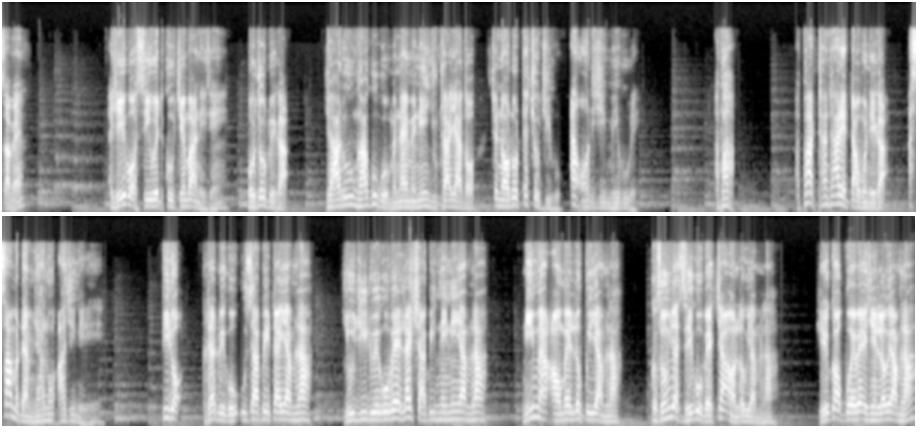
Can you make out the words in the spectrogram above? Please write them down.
စမယ်အရေးပေါ်စီဝေးတစ်ခုကျင်းပနေစဉ်ဗိုလ်ချုပ်တွေကယာဒူး၅ခုကိုမနိုင်မနှင်းယူထားရတော့ကျွန်တော်တို့တက်ချုပ်ကြီးကိုအံ့ဩတကြီးမေးဘူးတယ်အဖအဖထမ်းထားတဲ့တာဝန်တွေကအစမတန်များလွန်အားကြီးနေတယ်ပြီးတော့ဗဒက်တွေကိုဦးစားပေးတိုက်ရမလားယူကြီးတွေကိုပဲလိုက်ရှာပြီးနှိမ်နှင်းရမလားမိမှန်အောင်ပဲလုပ်ပေးရမလားကစုံရက်ဈေးကိုပဲကြားအောင်လုပ်ရမလားရွေးကောက်ပွဲပဲအရင်လုပ်ရမလား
